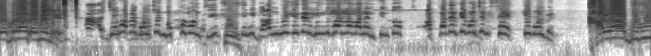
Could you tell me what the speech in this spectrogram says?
দেবরার এমএলএ। যেভাবে বলছেন মুখ্যমন্ত্রী তিনি গান্ধীজিদের হিন্দু ধর্ম মানেন কিন্তু আপনাদেরকে বলছেন ফেক কি বলবেন? খালা বুবু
